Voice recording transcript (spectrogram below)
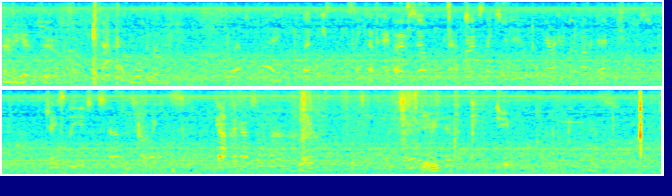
gonna be getting two. So he won't be lonely. He loves to play, but he's, he seems okay by himself. He kind of finds things to do. You know, I can put him on the deck and just chase leaves and stuff. It's not like he's got to have someone with him. Right. Jamie. And Jamie. My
